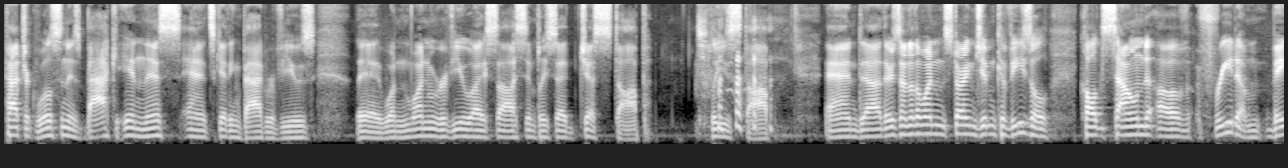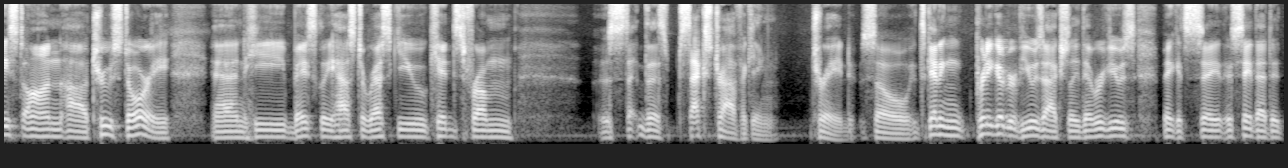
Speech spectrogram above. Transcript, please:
Patrick Wilson is back in this, and it's getting bad reviews. The one one review I saw simply said, "Just stop, please stop." And uh, there's another one starring Jim Caviezel called Sound of Freedom, based on a true story. And he basically has to rescue kids from se- the sex trafficking trade. So it's getting pretty good reviews, actually. The reviews make it say, they say that it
